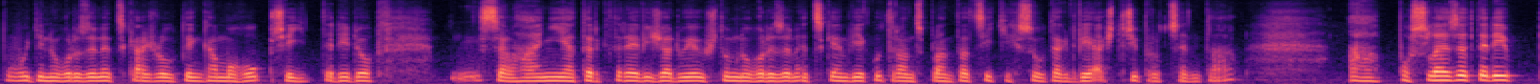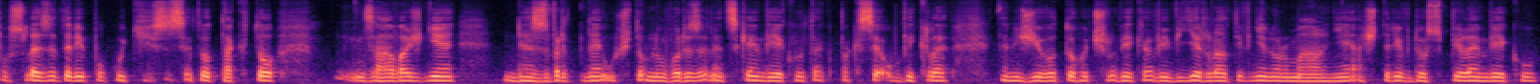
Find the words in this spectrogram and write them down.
původně novorozenecká žloutenka, mohou přejít tedy do selhání jater, které vyžaduje už v tom novorozeneckém věku transplantaci, těch jsou tak 2 až 3 a posléze tedy, posléze tedy, pokud se to takto závažně nezvrtne už v tom novorozeneckém věku, tak pak se obvykle ten život toho člověka vyvíjí relativně normálně, až tedy v dospělém věku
